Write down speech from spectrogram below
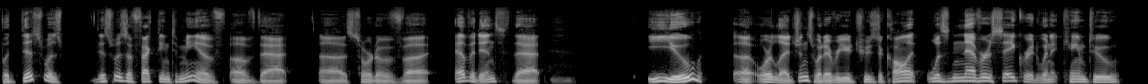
but this was this was affecting to me of of that uh, sort of uh, evidence that EU uh, or Legends, whatever you choose to call it, was never sacred when it came to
